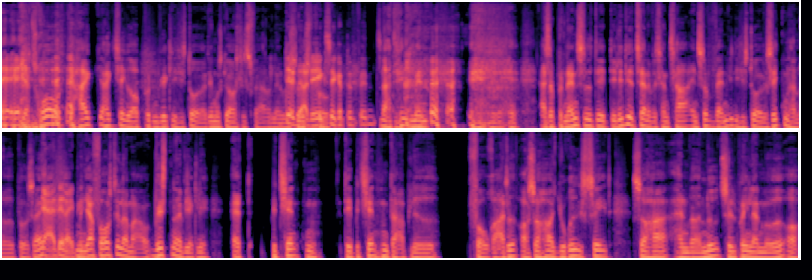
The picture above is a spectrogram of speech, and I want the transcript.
jeg tror, jeg har ikke, jeg har ikke tjekket op på den virkelige historie, og det er måske også lidt svært at lave Det, research og det er ikke på. sikkert, den findes. Nej, det, men øh, altså på den anden side, det, det er lidt irriterende, hvis han tager en så vanvittig historie, hvis ikke den har noget på sig. Ikke? Ja, det er rigtigt. Men jeg forestiller mig hvis den er virkelig, at betjenten, det er betjenten, der er blevet forurettet, og så har juridisk set, så har han været nødt til på en eller anden måde at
